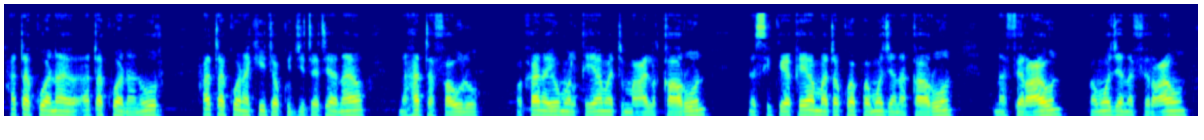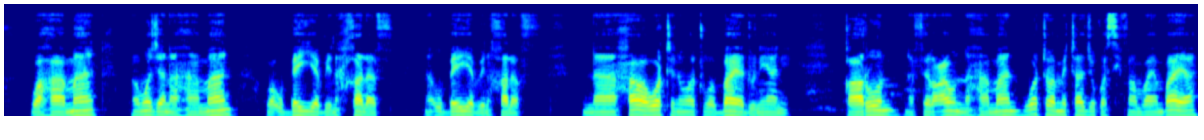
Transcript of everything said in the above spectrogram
hata kuwa nayo hata kuwa na nur hata kuwa na kitu kujitetea nayo na hata faulu. Wakana yawm alqiyamati ma'a alqarun na siku ya kiyama atakuwa pamoja na Qarun na Firaun pamoja na Firaun wa Haman pamoja na Haman wa Ubayy bin Khalaf na Ubayy bin Khalaf. Na hawa wote ni watu wabaya duniani. Qarun na Firaun na Haman wote wametajwa kwa sifa mbaya mbaya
